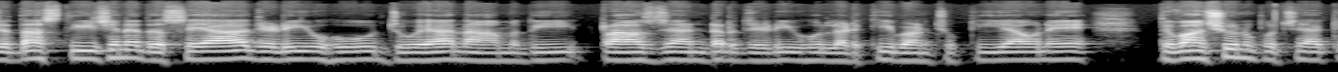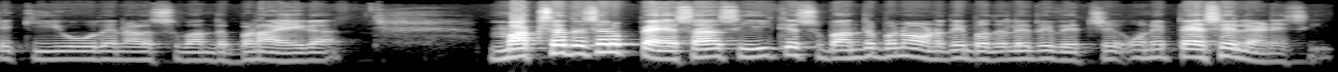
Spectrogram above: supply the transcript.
ਜਿੱਦਾਂ ਸਤੀਸ਼ ਨੇ ਦੱਸਿਆ, ਜਿਹੜੀ ਉਹ ਜੋਇਆ ਨਾਮ ਦੀ ਟਰਾਂਸਜੈਂਡਰ ਜਿਹੜੀ ਉਹ ਲੜਕੀ ਬਣ ਚੁੱਕੀ ਆ, ਉਹਨੇ ਦਿਵਾਂਸ਼ੂ ਨੂੰ ਪੁੱਛਿਆ ਕਿ ਕੀ ਉਹ ਉਹਦੇ ਨਾਲ ਸੰਬੰਧ ਬਣਾਏਗਾ। ਮਕਸਦ ਸਿਰਫ ਪੈਸਾ ਸੀ ਕਿ ਸੰਬੰਧ ਬਣਾਉਣ ਦੇ ਬਦਲੇ ਦੇ ਵਿੱਚ ਉਹਨੇ ਪੈਸੇ ਲੈਣੇ ਸੀ।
